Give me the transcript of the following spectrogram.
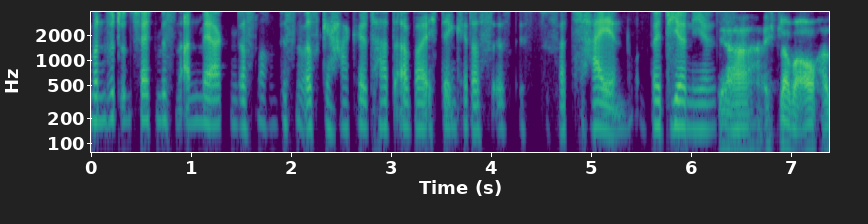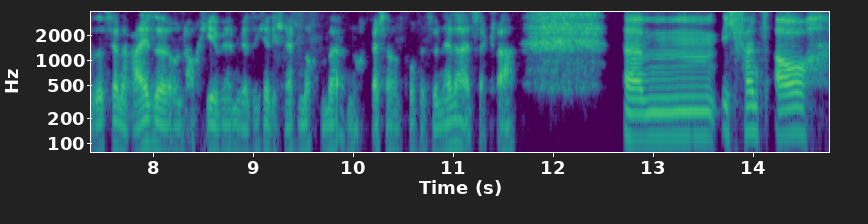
man wird uns vielleicht ein bisschen anmerken, dass noch ein bisschen was gehackelt hat, aber ich denke, das ist, ist zu verzeihen. Und bei dir, Nils? Ja, ich glaube auch. Also es ist ja eine Reise und auch hier werden wir sicherlich halt noch, noch besser und professioneller, ist ja klar. Ähm, ich fand's auch,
